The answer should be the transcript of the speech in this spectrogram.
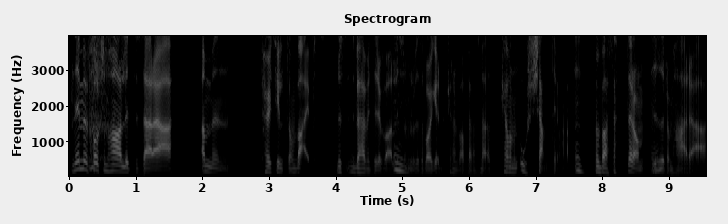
Nej men folk som har lite så här, äh, ja men Paris Hilton vibes. Nu, det behöver inte det vara liksom Lovisa Borger, det kan vara vem som helst. Det kan vara någon okänd till och med. Mm. Men bara sätta dem i de här äh,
